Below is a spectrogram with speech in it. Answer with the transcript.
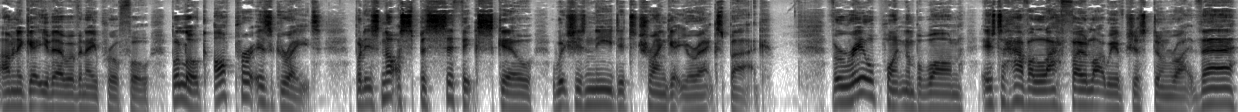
I'm going to get you there with an April Fool. But look, opera is great, but it's not a specific skill which is needed to try and get your ex back. The real point number one is to have a laugh though, like we have just done right there.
